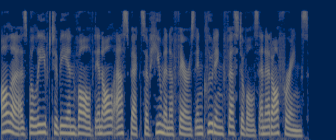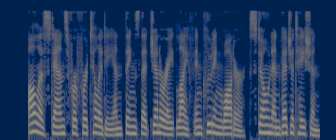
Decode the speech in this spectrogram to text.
Ala is believed to be involved in all aspects of human affairs including festivals and at offerings. Ala stands for fertility and things that generate life including water, stone and vegetation,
